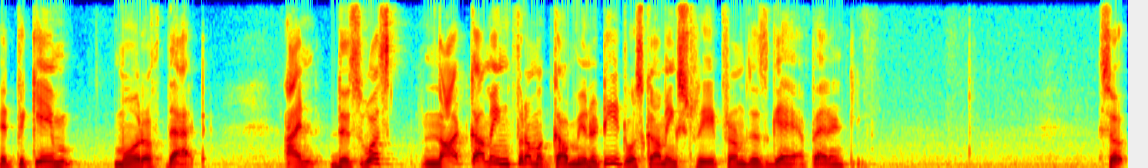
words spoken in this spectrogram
It became more of that. And this was not coming from a community, it was coming straight from this guy, apparently. So,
